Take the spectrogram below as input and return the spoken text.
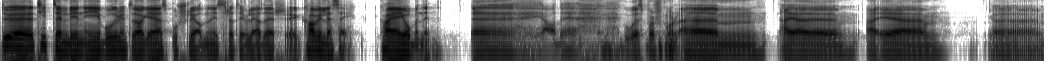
Du, eh, Tittelen din i Bodø-Glimt i dag er sportslig administrativ leder. Hva vil det si? Hva er jobben din? Eh, ja, det er gode spørsmål. Um, jeg, jeg er uh,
